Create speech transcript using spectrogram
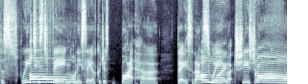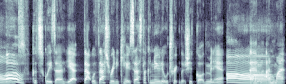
the sweetest thing. Honestly, I could just bite her. That it's that Oh sweet. Like, she's just. God. Oh, could squeeze her. Yeah, that was that's really cute. So that's like a new little trick that she's got at the minute. Oh. Um, and my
